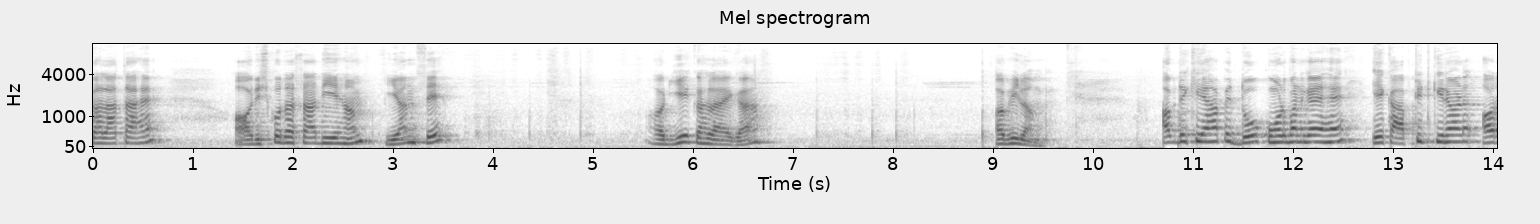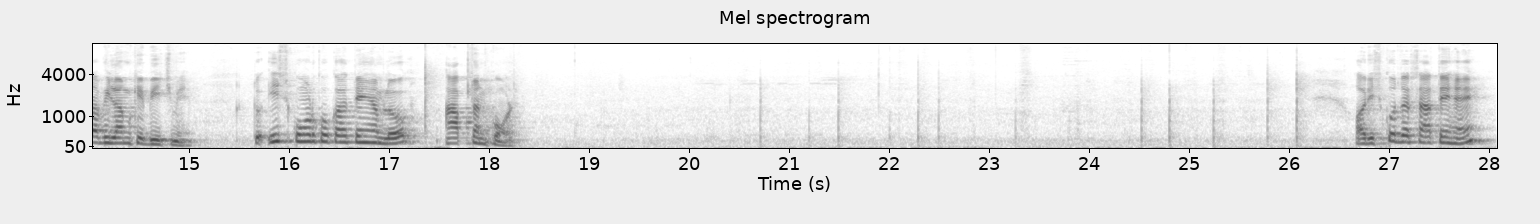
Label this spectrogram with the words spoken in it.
कहलाता है और इसको दर्शा दिए हम यन से। और ये कहलाएगा अभिलंब। अब देखिए यहाँ पे दो कोण बन गए हैं, एक आपतित किरण और अभिलंब के बीच में। तो इस कोण को कहते हैं हम लोग आपतन कोण। और इसको दर्शाते हैं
